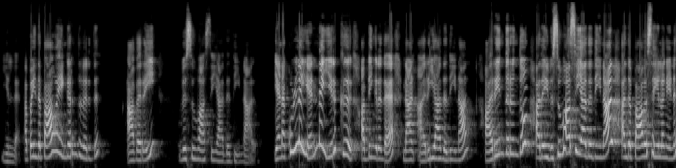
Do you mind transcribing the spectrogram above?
இல்ல. அப்ப இந்த பாவம் எங்க இருந்து வருது? அவரை விசுவாசியாததினால். எனக்குள்ள என்ன இருக்கு அப்படிங்கிறத நான் அறியாததினால் அறிந்திருந்தும் அதை விசுவாசியாததினால் அந்த பாவ செயலங்க என்ன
